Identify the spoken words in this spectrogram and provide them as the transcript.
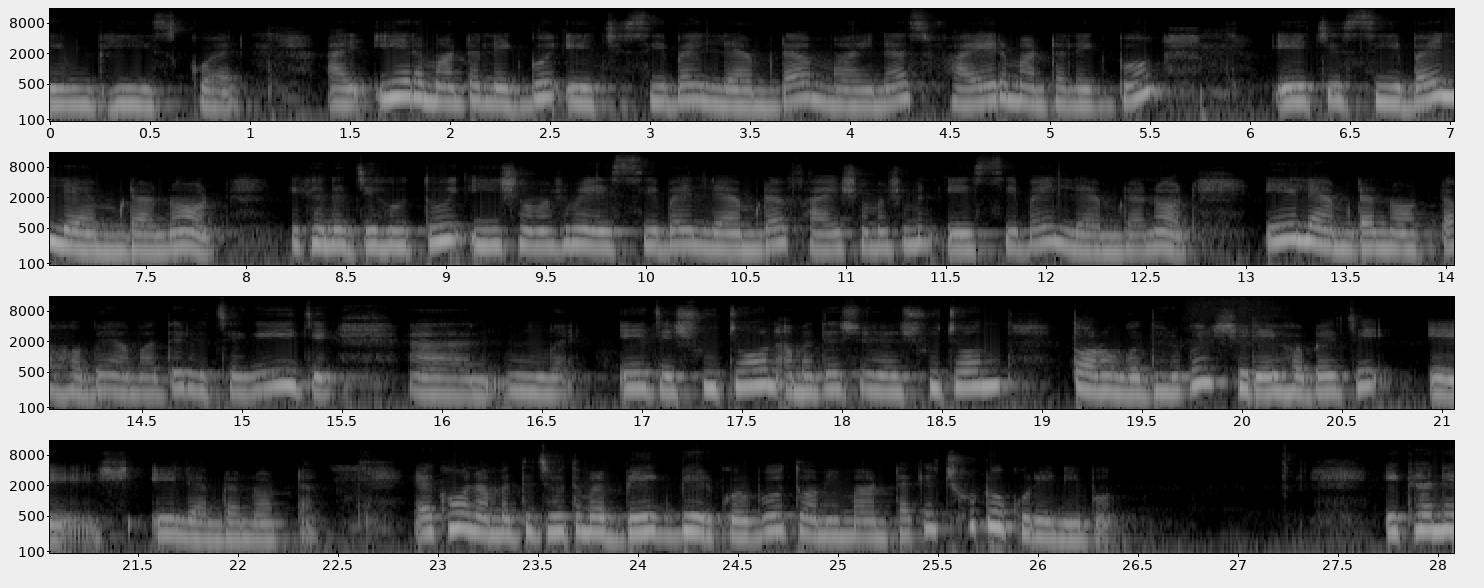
এম ভি স্কোয়ার আর ই এর মানটা লিখব h c by lambda minus ফাইভের মানটা লিখব h c by lambda naught এখানে যেহেতু ই সমান সমান s c by lambda phi সমান সমান s c by lambda naught এই ল্যামডা নটটা হবে আমাদের হচ্ছে এই যে এই যে সূচন, আমাদের সূচন তরঙ্গ দৈর্ঘ্য, সেটাই হবে যে এই ল্যামডা নটটা এখন আমাদের যেহেতু আমরা বেগ বের করব, তো আমি মানটাকে ছোট করে নিব। এখানে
